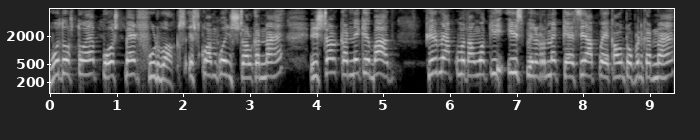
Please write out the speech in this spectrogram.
वो दोस्तों है पोस्ट पेड फ़ूड बॉक्स इसको हमको इंस्टॉल करना है। इंस्टॉल करने के बाद फिर मैं आपको बताऊँगा कि इस पे लेटर में कैसे आपको अकाउंट ओपन करना है।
